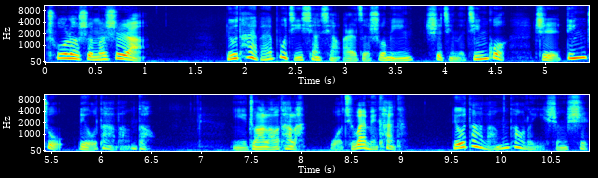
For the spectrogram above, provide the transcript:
出了什么事啊？”刘太白不及向小儿子说明事情的经过，只叮嘱刘大郎道：“你抓牢他了，我去外面看看。”刘大郎道了一声是。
